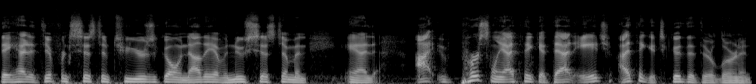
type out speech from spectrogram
they had a different system two years ago, and now they have a new system. And and I personally, I think at that age, I think it's good that they're learning.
